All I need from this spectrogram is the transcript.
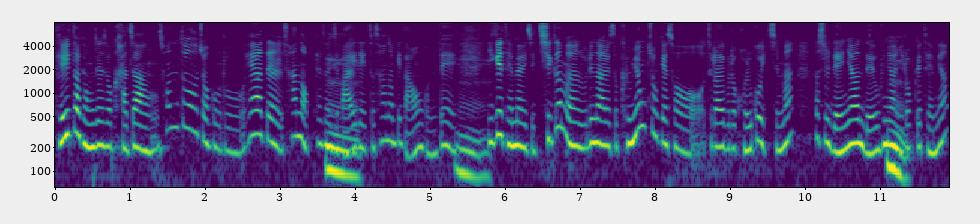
데이터 경제에서 가장 선두적으로 해야 될 산업해서 이제 음. 마이데이터 산업이 나온 건데 음. 이게 되면 이제 지금은 우리나라에서 금융 쪽에서 드라이브를 걸고 있지만 사실 내년 내후년 음. 이렇게 되면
